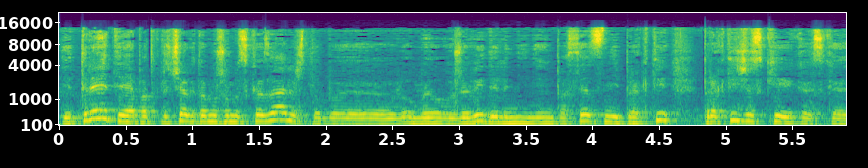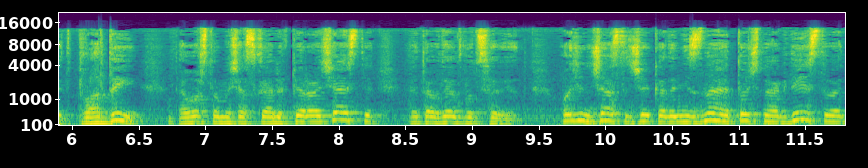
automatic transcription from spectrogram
И третье, я подключаю к тому, что мы сказали, чтобы мы уже видели непосредственно не практи, практические, как сказать, плоды того, что мы сейчас сказали в первой части, это вот этот вот совет. Очень часто человек, когда не знает, точно, как действовать.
